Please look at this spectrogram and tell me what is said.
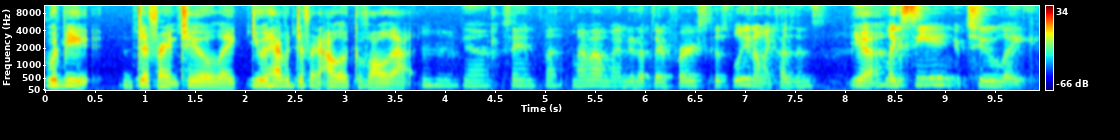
would be different too. Like you would have a different outlook of all that. Mm-hmm. Yeah, same. My, my mom ended up there first because, well, you know my cousins. Yeah. Like seeing to like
